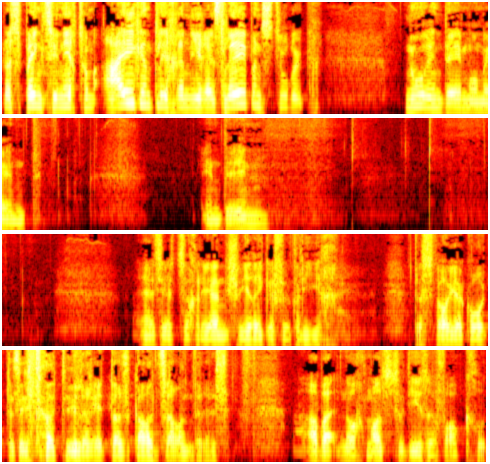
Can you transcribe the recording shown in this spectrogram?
Das bringt sie nicht zum Eigentlichen ihres Lebens zurück. Nur in dem Moment, in dem, es ist jetzt ein, bisschen ein schwieriger Vergleich. Das Feuer Gottes ist natürlich etwas ganz anderes. Aber nochmals zu dieser Fackel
